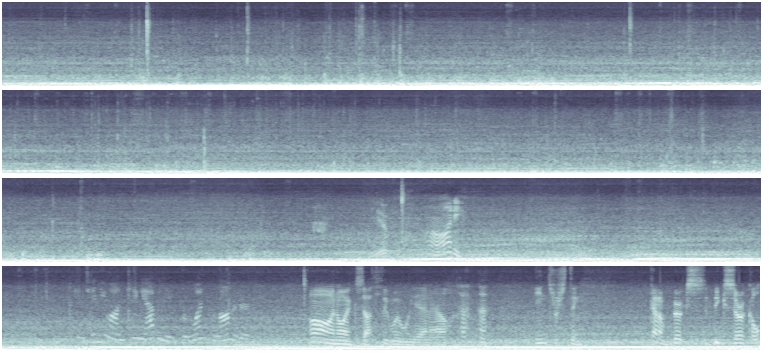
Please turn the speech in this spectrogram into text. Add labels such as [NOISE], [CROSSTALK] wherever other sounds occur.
Beautiful. Alrighty. Continue on King Avenue for one kilometer. Oh, I know exactly where we are now. [LAUGHS] Interesting. Kind of big, big circle.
